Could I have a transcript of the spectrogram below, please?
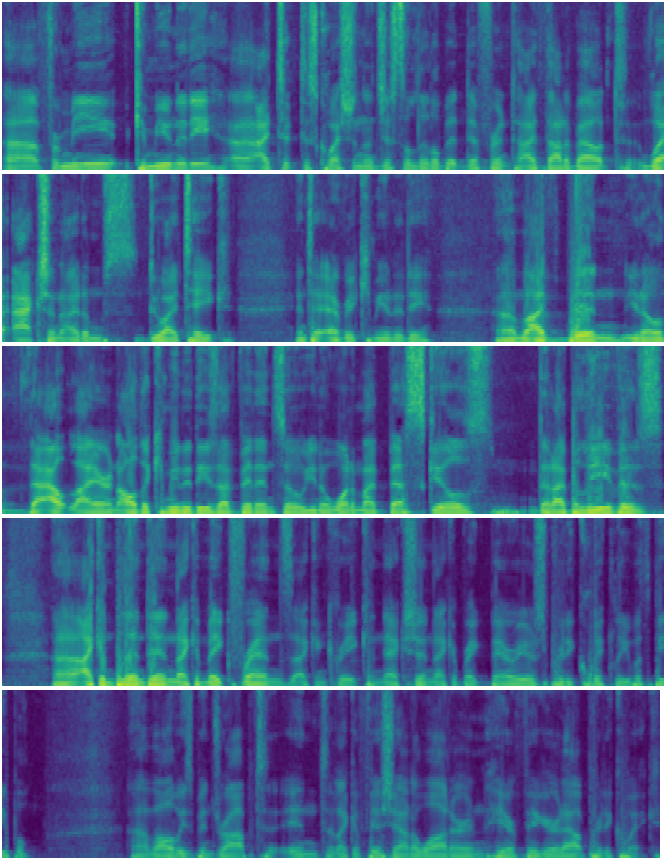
Uh, for me, community, uh, I took this question just a little bit different. I thought about what action items do I take into every community. Um, I've been, you know, the outlier in all the communities I've been in. So, you know, one of my best skills that I believe is uh, I can blend in, I can make friends, I can create connection, I can break barriers pretty quickly with people. I've always been dropped into like a fish out of water and here figure it out pretty quick.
